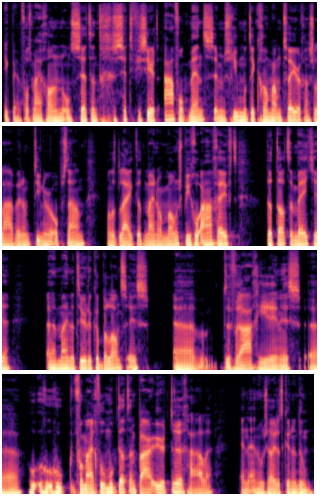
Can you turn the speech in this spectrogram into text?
ik ben volgens mij gewoon een ontzettend gecertificeerd avondmens. En misschien moet ik gewoon maar om twee uur gaan slapen en om tien uur opstaan. Want het lijkt dat mijn hormoonspiegel aangeeft dat dat een beetje uh, mijn natuurlijke balans is. Uh, de vraag hierin is, uh, hoe, hoe, hoe, voor mijn gevoel moet ik dat een paar uur terughalen? En, en hoe zou je dat kunnen doen?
